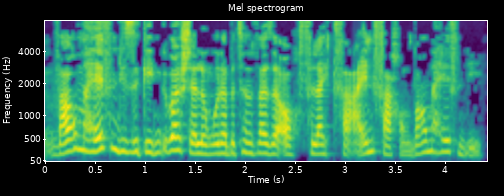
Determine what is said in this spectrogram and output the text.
Warum helfen diese Gegenüberstellungen oder beziehungsweise auch vielleicht Vereinfachung? Warum helfen die?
